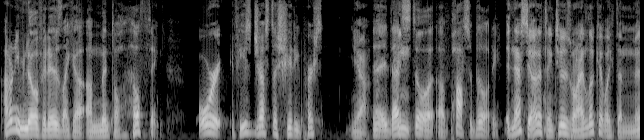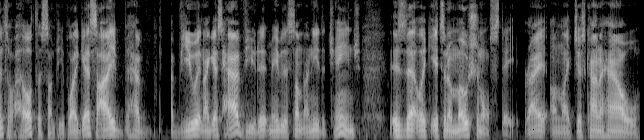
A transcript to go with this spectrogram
I don't even know if it is like a, a mental health thing or if he's just a shitty person. Yeah, uh, that's and, still a, possibility. And that's the other thing too is when I look at like the mental health of some people, I guess I have I view it, and I guess have viewed it. Maybe there's something I need to change. Is that like it's an emotional state, right? On like just kind of how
